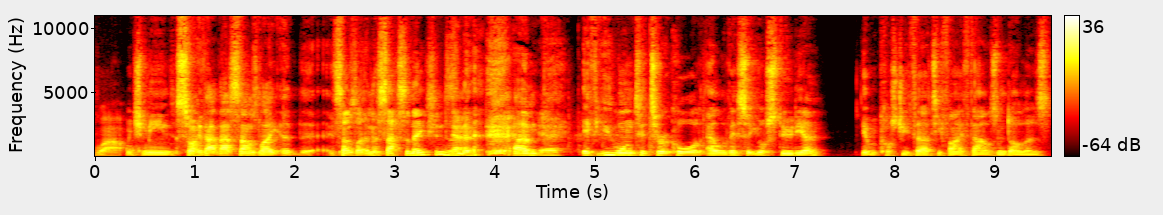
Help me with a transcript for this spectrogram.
Wow. which means sorry that that sounds like it sounds like an assassination, doesn't Yeah. it? Um, Yeah. If you wanted to record Elvis at your studio, it would cost you thirty five thousand dollars.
